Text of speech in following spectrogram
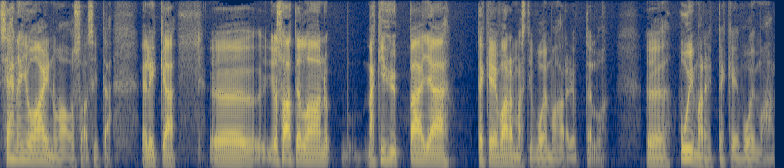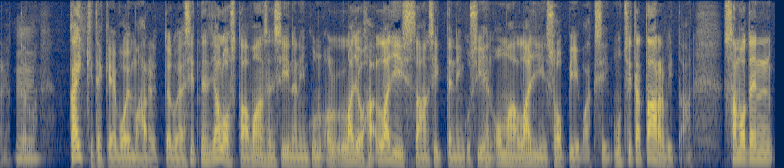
sehän ei ole ainoa osa sitä. Eli jos ajatellaan mäkihyppääjää, tekee varmasti voimaharjoittelua. Uimarit tekee voimaharjoittelua. Mm kaikki tekee voimaharjoittelua ja sitten ne jalostaa vaan sen siinä niin kuin lajo, lajissaan sitten niin kuin siihen omaan lajiin sopivaksi, mutta sitä tarvitaan. Samoin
